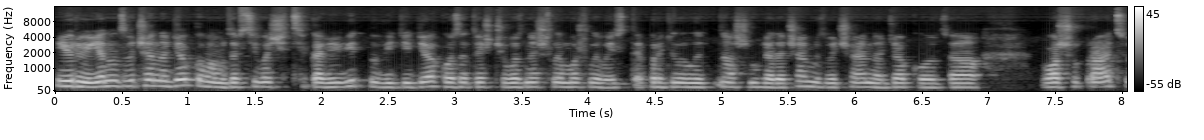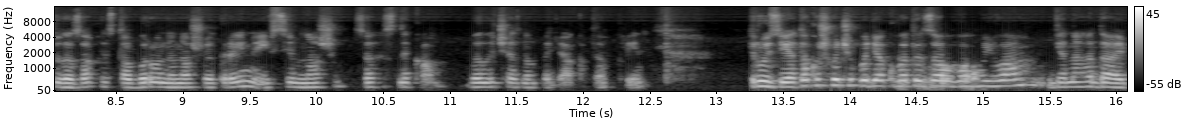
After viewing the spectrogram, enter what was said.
Юрію, я надзвичайно дякую вам за всі ваші цікаві відповіді. Дякую за те, що ви знайшли можливість та приділили нашим глядачам. І, Звичайно, дякую за вашу працю, за захист та оборону нашої країни і всім нашим захисникам. Величезна подяка та вклін. Друзі, я також хочу подякувати за увагу і вам. Я нагадаю,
